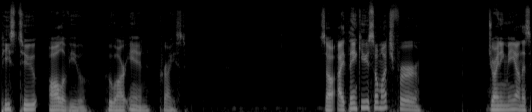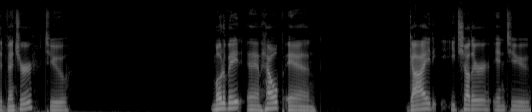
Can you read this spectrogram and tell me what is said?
Peace to all of you who are in Christ. So I thank you so much for joining me on this adventure to motivate and help and guide each other into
